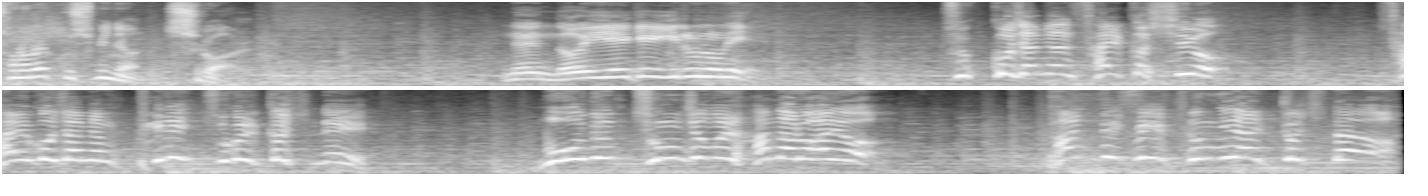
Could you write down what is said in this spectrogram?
1592년 7월 내 너희에게 이르노니 죽고자면 살 것이요 살고자면 필히 죽을 것이니 모든 충정을 하나로 하여 반드시 승리할 것이다.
